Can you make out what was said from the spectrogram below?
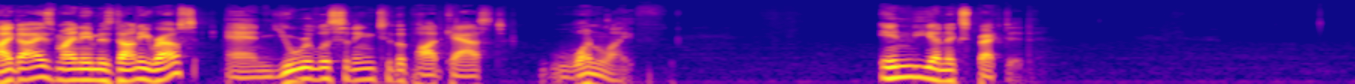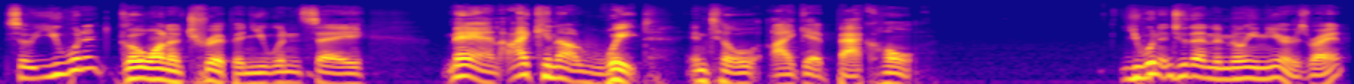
Hi, guys. My name is Donny Raus, and you are listening to the podcast One Life in the Unexpected. So, you wouldn't go on a trip and you wouldn't say, Man, I cannot wait until I get back home. You wouldn't do that in a million years, right?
